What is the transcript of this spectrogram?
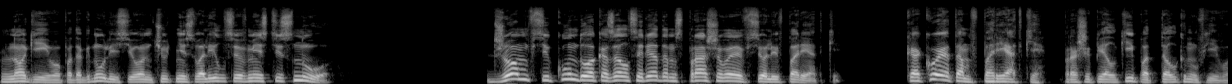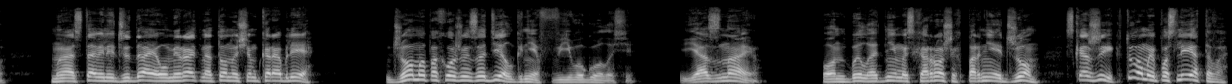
Ноги его подогнулись, и он чуть не свалился вместе с Нуо. Джом в секунду оказался рядом, спрашивая, все ли в порядке. «Какое там в порядке?» — прошипел Кип, оттолкнув его. «Мы оставили джедая умирать на тонущем корабле!» Джома, похоже, задел гнев в его голосе. «Я знаю. Он был одним из хороших парней, Джом. Скажи, кто мы после этого?»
